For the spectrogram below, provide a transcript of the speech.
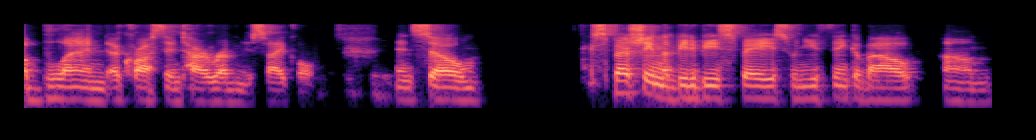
a blend across the entire revenue cycle, and so especially in the B2B space, when you think about um,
